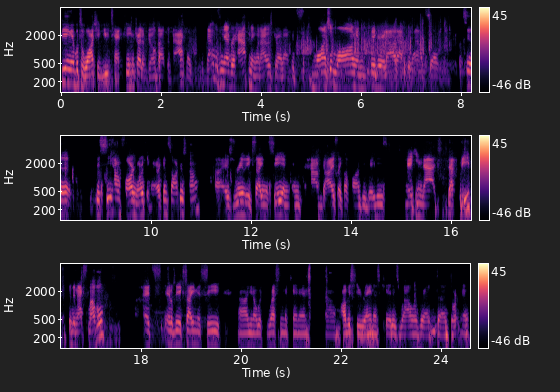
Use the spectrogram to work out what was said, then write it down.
being able to watch a U10 team try to build out the back, like that was never happening when I was growing up. It's launch it long and figure it out after that. So to to see how far North American soccer's come uh, really exciting to see, and, and to have guys like Alfonso Davies making that that leap to the next level. It's it'll be exciting to see. Uh, you know, with Weston McKennie, um, obviously Reyna's kid as well over at uh, Dortmund.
